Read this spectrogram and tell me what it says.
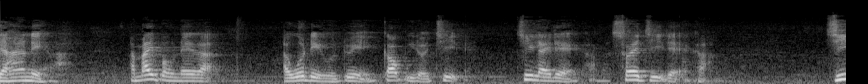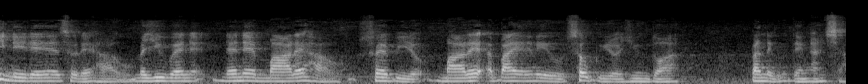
ယဟန်တွေဟာအမိုက်ပုံတွေကအဝတ်တွေကိုတွေ့ရင်ကောက်ပြီးတော့ကြည့်တယ် ကြည့်လိုက်တဲ့အခါမှာဆွဲကြည့်တဲ့အခါကြည့်နေတယ်ဆိုတဲ့ဟာကိုမယူဘဲနဲ့နည်းနည်းမာတဲ့ဟာကိုဆွဲပြီးတော့မာတဲ့အပိုင်းလေးကိုဆုပ်ပြီးတော့ယူသွားပန်းတွေကိုသင်္ကန်းရှာ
